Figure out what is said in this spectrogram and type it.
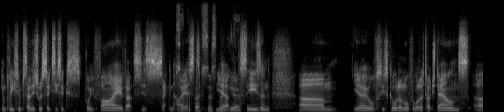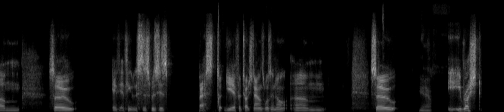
completion percentage was 66.5 that's his second, second highest best, yeah, yeah, in the season um, you know, obviously scored an awful lot of touchdowns. Um, so I, I think this is, was his best t- year for touchdowns, was it not? Um, so yeah, he, he, rushed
